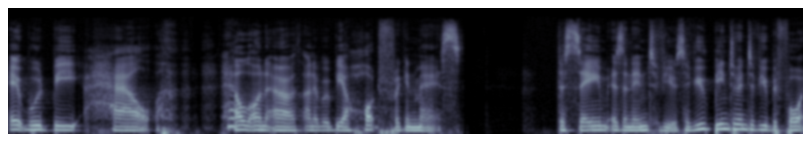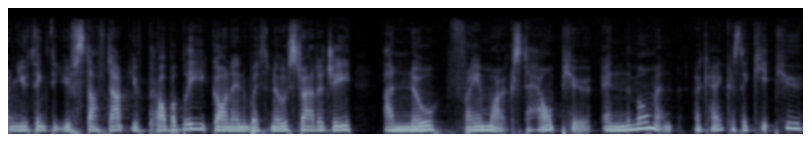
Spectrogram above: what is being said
It would be hell, hell on earth, and it would be a hot friggin' mess the same as an interview. So if you've been to an interview before and you think that you've stuffed up, you've probably gone in with no strategy and no frameworks to help you in the moment, okay? Because they keep you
